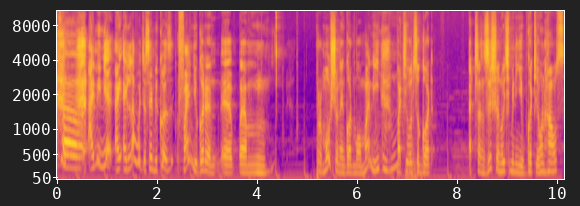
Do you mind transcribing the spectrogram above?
So, I mean, yeah, I, I love what you're saying because fine, you got an uh, um, promotion and got more money, Mm-hmm. but you also got a transition, which meaning you've got your own house.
